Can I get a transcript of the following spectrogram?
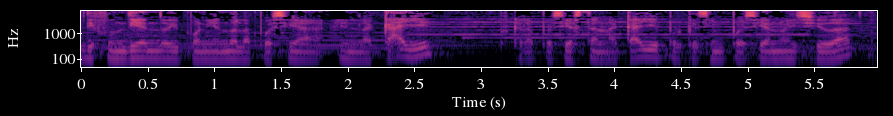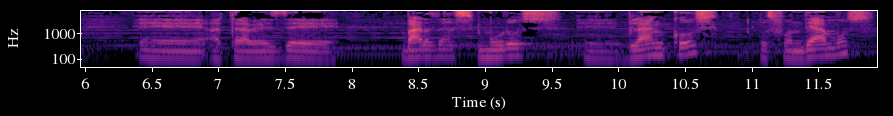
difundiendo y poniendo la poesía en la calle, porque la poesía está en la calle, porque sin poesía no hay ciudad, eh, a través de bardas, muros blancos, los fondeamos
